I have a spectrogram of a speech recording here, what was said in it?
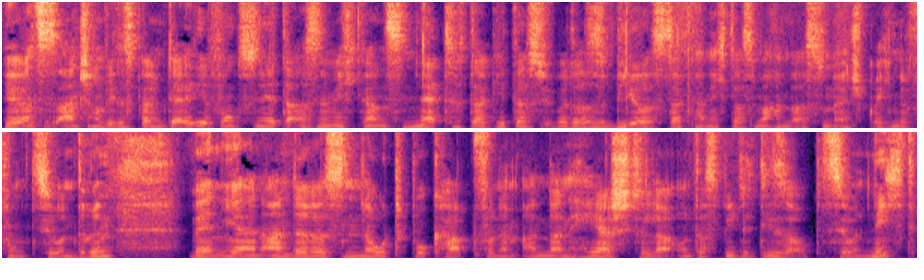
Wir werden uns jetzt anschauen, wie das beim Dell hier funktioniert. Da ist nämlich ganz nett. Da geht das über das BIOS. Da kann ich das machen. Da ist so eine entsprechende Funktion drin. Wenn ihr ein anderes Notebook habt von einem anderen Hersteller und das bietet diese Option nicht,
